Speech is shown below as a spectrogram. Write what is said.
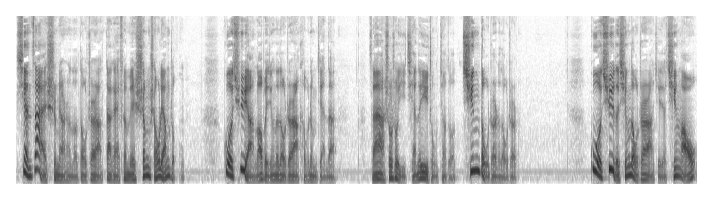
现在市面上的豆汁儿啊，大概分为生熟两种。过去啊，老北京的豆汁儿啊，可不这么简单。咱啊，说说以前的一种叫做青豆汁儿的豆汁儿。过去的青豆汁儿啊，也叫青熬，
